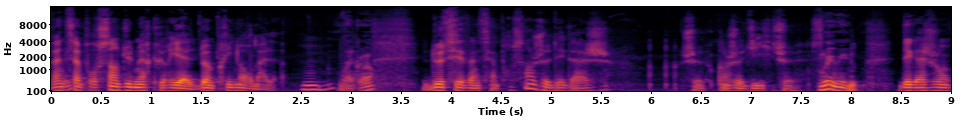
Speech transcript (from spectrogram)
25% oui. d'une mercurielle, d'un prix normal. Mmh. Voilà. De ces 25%, je dégage, je, quand je dis, je, oui, oui. nous dégageons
